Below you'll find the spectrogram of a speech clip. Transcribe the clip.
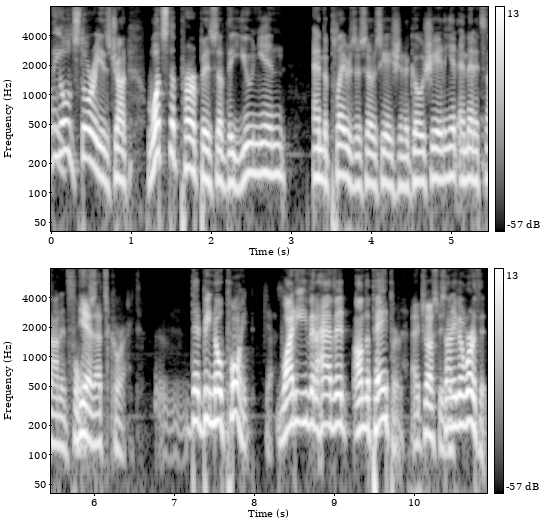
the old story is, John. What's the purpose of the union and the players' association negotiating it, and then it's not enforced? Yeah, that's correct. there'd be no point. Yes. Why do you even have it on the paper? And trust me, It's not even worth it.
